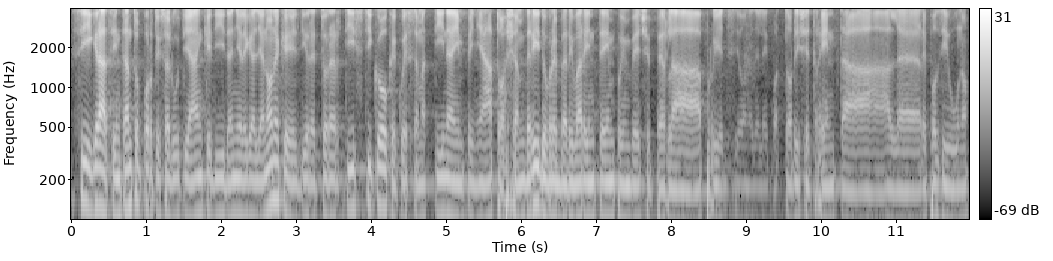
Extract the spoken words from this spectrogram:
Sì, grazie. Intanto porto i saluti anche di Daniele Gaglianone che è il direttore artistico che questa mattina è impegnato a Chambéry, dovrebbe arrivare in tempo invece per la proiezione delle 14.30 al Reposi 1.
